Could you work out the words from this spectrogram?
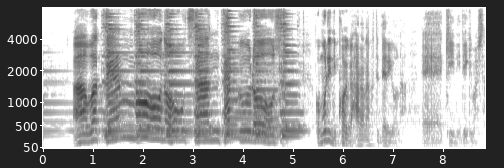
「慌てんぼのサンタクロース」こう無理に声が張らなくて出るような、えー、キーにできました。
